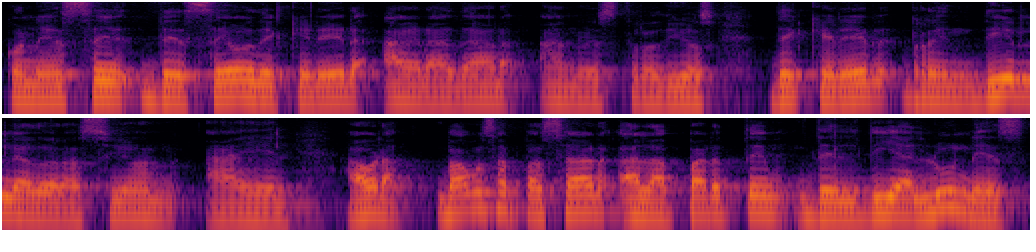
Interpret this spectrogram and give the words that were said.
con ese deseo de querer agradar a nuestro Dios, de querer rendirle adoración a Él. Ahora, vamos a pasar a la parte del día lunes.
